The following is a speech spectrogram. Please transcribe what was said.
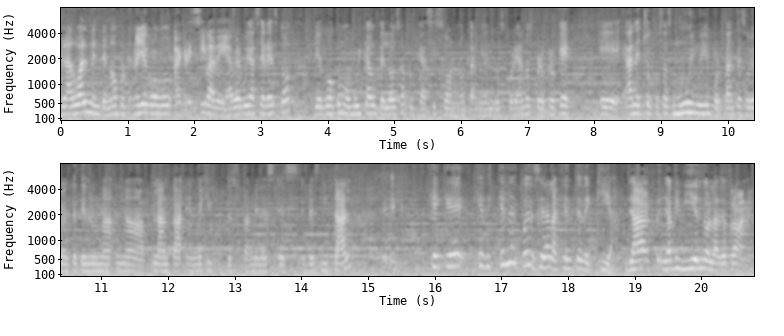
gradualmente, ¿no? Porque no llegó agresiva de, a ver, voy a hacer esto, llegó como muy cautelosa porque así son, ¿no? También los coreanos, pero creo que eh, han hecho cosas muy, muy importantes. Obviamente tienen una, planta en México que eso también es, es, vital. Eh, ¿Qué, qué, qué, qué les puedes decir a la gente de Kia, ya, ya viviéndola de otra manera?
